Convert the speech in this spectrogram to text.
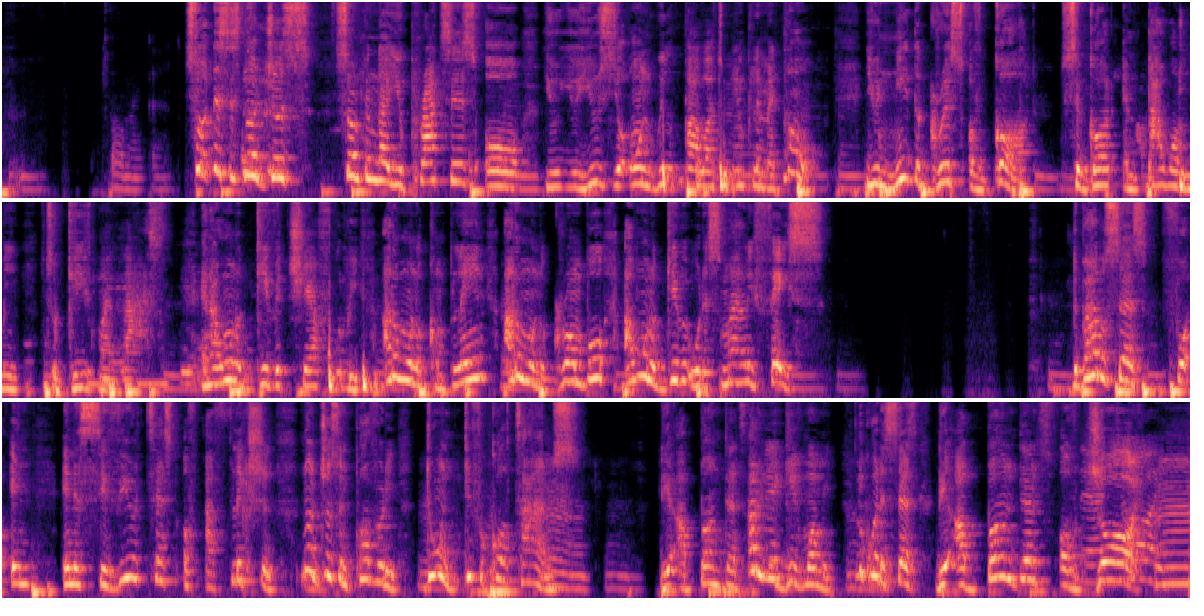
Oh my God. So this is not just something that you practice or you, you use your own willpower to implement. No. You need the grace of God to say, God, empower me to give my last. And I want to give it cheerfully. I don't want to complain. I don't want to grumble. I want to give it with a smiley face. The Bible says, for in, in a severe test of affliction, not just in poverty, during difficult times, mm. The abundance. How do they give mommy? Look what it says the abundance of joy.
